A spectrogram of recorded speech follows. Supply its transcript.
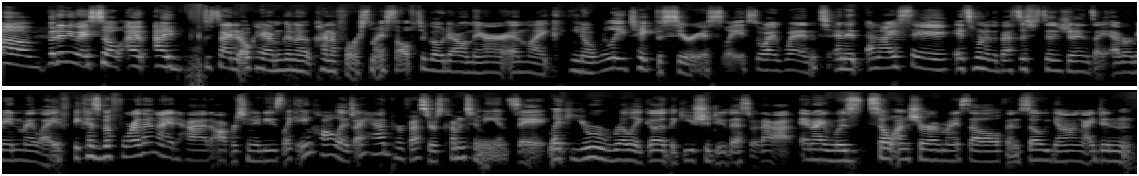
um, but anyway, so I I decided, okay, I'm gonna kind of force myself to go down there and like you know really take this seriously. So I went, and it and I say it's one of the best decisions I ever made in my life because before then I had had opportunities like in college I had professors come to me and say like you're really good, like you should do this or that, and I was so unsure of myself and so young, I didn't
